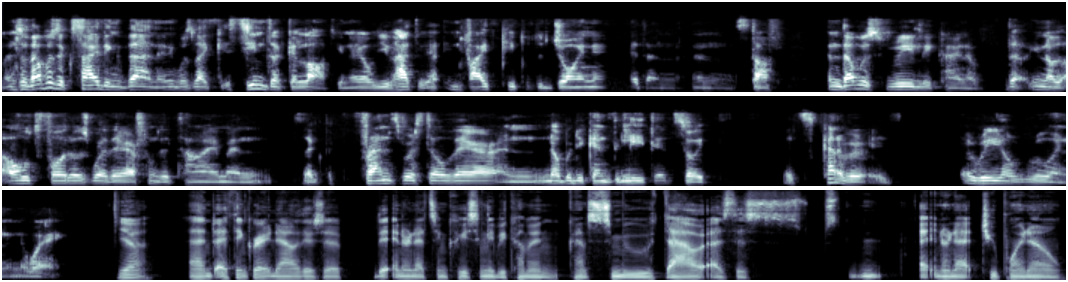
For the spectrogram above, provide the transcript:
And so that was exciting then, and it was like it seemed like a lot, you know, you had to invite people to join it and and stuff. And that was really kind of the you know the old photos were there from the time, and like the friends were still there, and nobody can delete it. So it it's kind of a it's a real ruin in a way. yeah, and I think right now there's a the internet's increasingly becoming kind of smoothed out as this internet 2.0,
